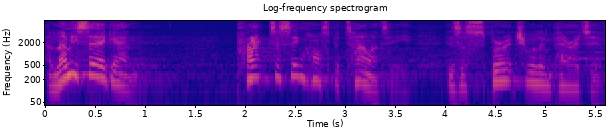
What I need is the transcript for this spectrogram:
And let me say again practicing hospitality is a spiritual imperative.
